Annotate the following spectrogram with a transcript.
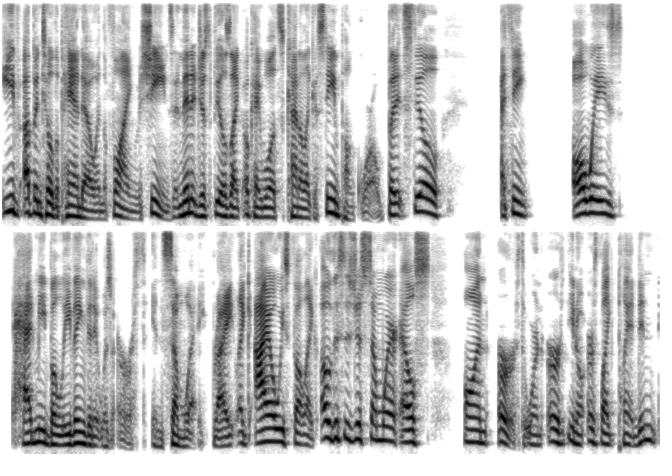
Eve up until the Pando and the flying machines. And then it just feels like, okay, well, it's kind of like a steampunk world. But it still, I think, always had me believing that it was Earth in some way, right? Like I always felt like, oh, this is just somewhere else on Earth or an Earth, you know, Earth like planet. Didn't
